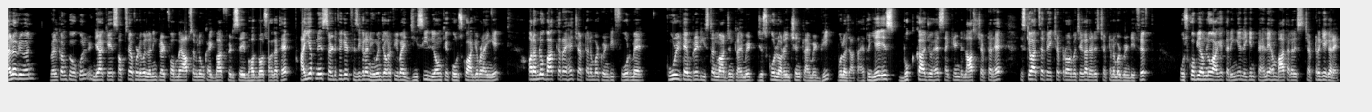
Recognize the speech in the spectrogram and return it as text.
Hello everyone welcome to ओकुल India के सबसे अफोर्डेबल लर्निंग प्लेटफॉर्म में आप सभी लोगों का एक बार फिर से बहुत बहुत स्वागत है। आइए अपने certificate physical and human geography by G C Leong के कोर्स को आगे बढ़ाएँगे। और हम लोग बात कर रहे हैं चैप्टर नंबर 24 में cool temperate eastern margin climate जिसको लॉरेंशियन क्लाइमेट भी बोला जाता है। तो ये इस बुक का जो है सेकेंड लास्ट चैप्टर है। इसके बाद सिर्फ़ एक चैप्टर और बचेगा that is chapter number twenty उसको भी हम लोग आगे करेंगे, लेकिन पहले हम बात अगर इस चैप्टर की करें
